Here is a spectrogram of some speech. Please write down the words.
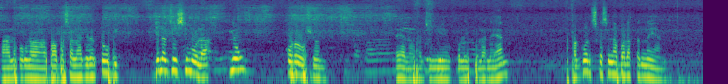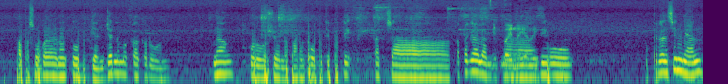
Lalo kung nababasa lagi ng tubig, diyan nagsisimula yung corrosion. Ayan, napansin niyo yung kulay pula na yan. Pag once kasi nabalatan na yan, papasukan na ng tubig yan, diyan na magkakaroon ng corrosion na parang puputi-puti. At sa katagalan, Ipay na yan eh. hindi mo pinansin yan,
